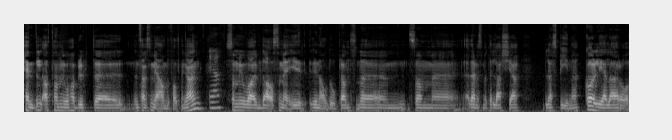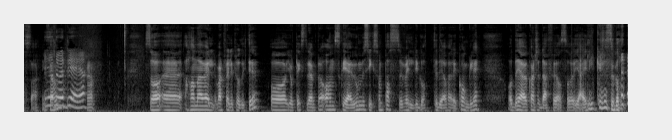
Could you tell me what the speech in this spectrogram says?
Händel at han jo har brukt uh, en sang som jeg anbefalte en gang. Ja. Som jo var da også med i Rinaldo-operaen. Som, uh, som uh, Det er noe som heter Lascia La Spina colia la Rosa. Ja, det var det, ja. Ja. Så eh, han har vel, vært veldig produktiv og gjort det ekstremt bra. Og han skrev jo musikk som passer veldig godt til det å være kongelig. Og det er jo kanskje derfor også jeg liker det så godt.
